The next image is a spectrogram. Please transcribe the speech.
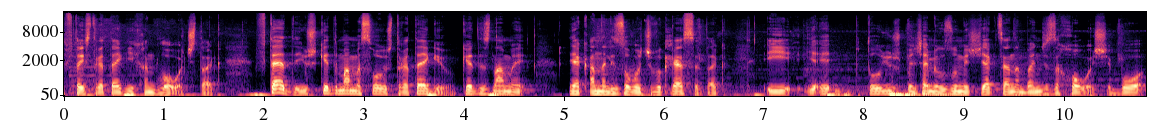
w tej strategii handlować, tak? Wtedy, już kiedy mamy swoją strategię, kiedy znamy, jak analizować wykresy, tak? I to już będziemy rozumieć, jak cena będzie zachowywać się, bo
